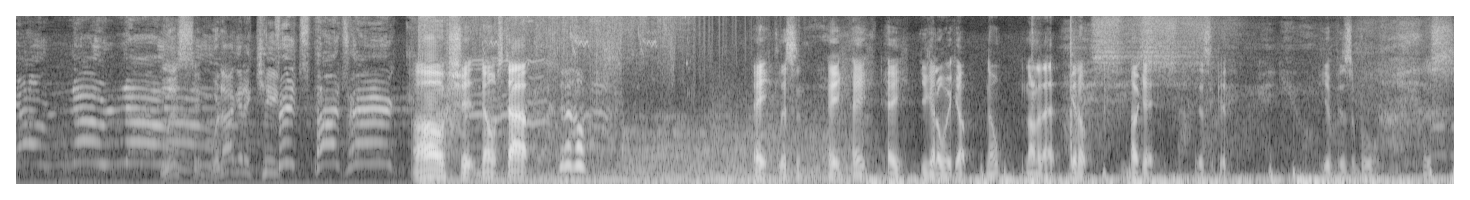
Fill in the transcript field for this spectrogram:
No, no, no, no! Listen, we're not gonna keep. Fitzpatrick! Oh shit, no, stop. No. Hey, listen. Hey, hey, hey, you gotta wake up. Nope, none of that. Get up. Okay, this is good. Get visible. This.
